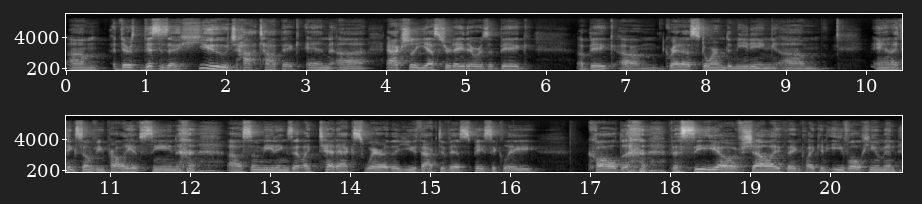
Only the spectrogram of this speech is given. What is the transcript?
Um, there's this is a huge hot topic, and uh, actually yesterday there was a big a big um, Greta stormed a meeting. Um, and I think some of you probably have seen uh, some meetings at like TEDx where the youth activists basically called the CEO of Shell, I think, like an evil human.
